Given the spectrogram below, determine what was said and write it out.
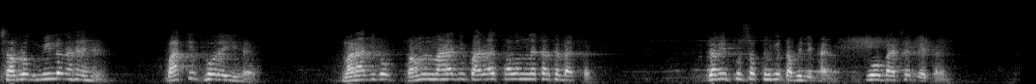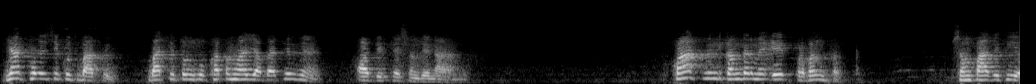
सब लोग मिल रहे हैं। बातचीत हो रही है। महाराज जी को, ब्राह्मण महाराज जी को कलम लेकर के बैठे। जब भी फुर्सत होगी तभी लिखाए वो बैठे, देख रहे यहाँ थोड़ी सी कुछ बात हुई। बातचीत तो उनको खत्म हुआ या बैठे हुए हैं। और डिक्टेशन देना आरंभ पाँच मिनट के अंदर में एक प्रबंध संपादकीय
